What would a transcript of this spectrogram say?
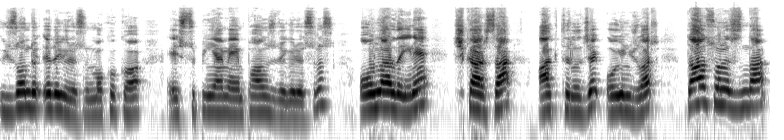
114'le de görüyorsunuz. Mokoko, Estupinyan ve Empanzo'yu da görüyorsunuz. Onlar da yine çıkarsa aktarılacak oyuncular. Daha sonrasında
